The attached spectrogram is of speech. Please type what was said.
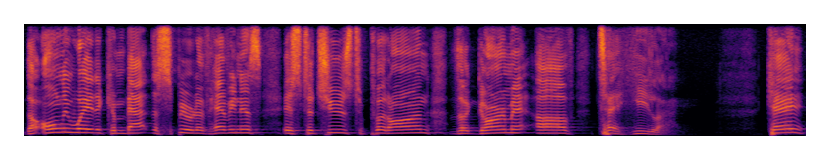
The only way to combat the spirit of heaviness is to choose to put on the garment of Tehillah. Okay?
